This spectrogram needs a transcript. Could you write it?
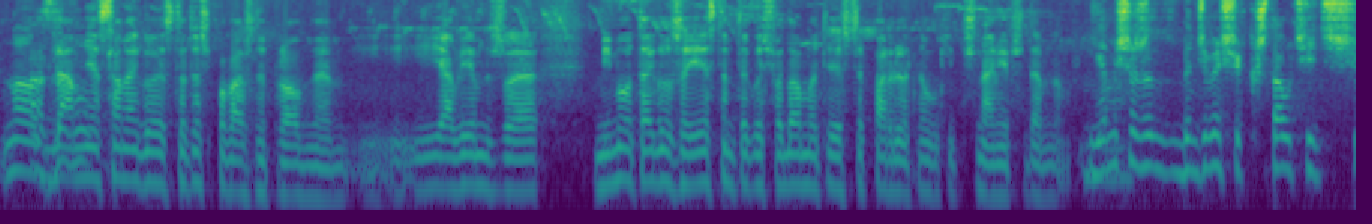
No, A dla znowu- mnie samego jest to też poważny problem. I, I ja wiem, że mimo tego, że jestem tego świadomy, to jeszcze parę lat nauki przynajmniej przede mną. Ja myślę, że będziemy się kształcić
